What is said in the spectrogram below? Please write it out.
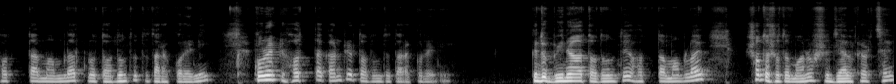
হত্যা মামলার কোনো তদন্ত তো তারা করেনি, কোনো একটি হত্যাকাণ্ডের তদন্ত তারা করেনি। কিন্তু বিনা তদন্তে হত্যা মামলায় শত শত মানুষ জেল খাটছে,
